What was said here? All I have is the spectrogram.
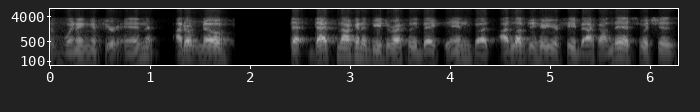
of winning if you're in. I don't know if that that's not going to be directly baked in, but I'd love to hear your feedback on this, which is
